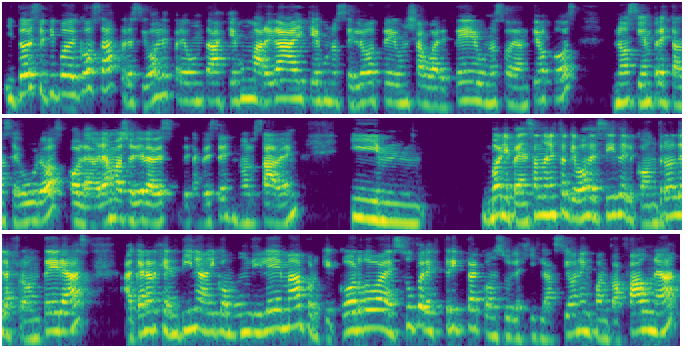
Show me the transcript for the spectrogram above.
y todo ese tipo de cosas, pero si vos les preguntas qué es un margay, qué es un ocelote, un jaguarete, un oso de anteojos, no siempre están seguros, o la gran mayoría de, de las veces no lo saben. Y mm, bueno, y pensando en esto que vos decís del control de las fronteras, acá en Argentina hay como un dilema porque Córdoba es súper estricta con su legislación en cuanto a fauna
